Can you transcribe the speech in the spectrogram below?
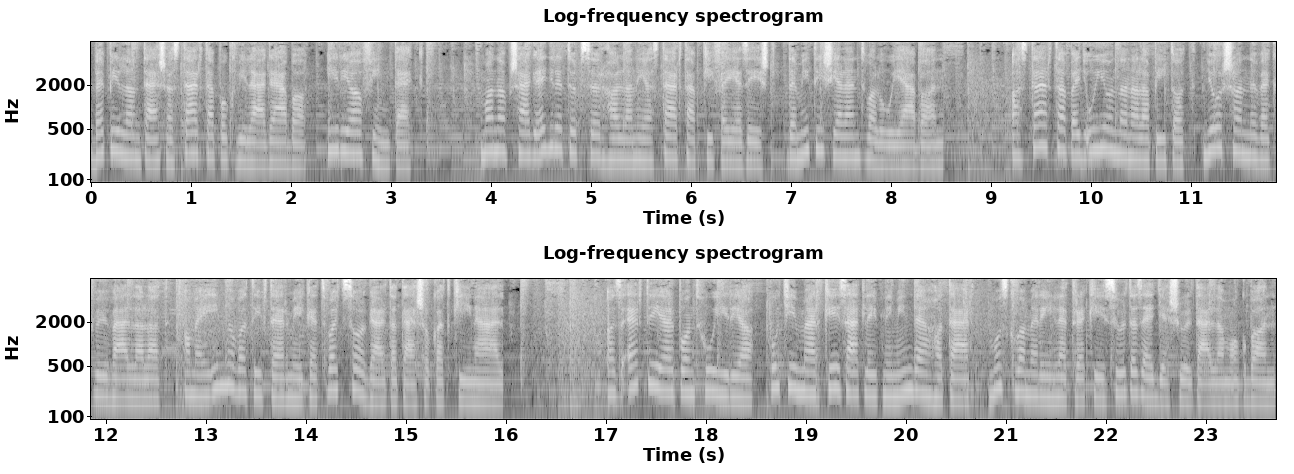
bepillantás a startupok világába, írja a Fintech. Manapság egyre többször hallani a startup kifejezést, de mit is jelent valójában? A startup egy újonnan alapított, gyorsan növekvő vállalat, amely innovatív terméket vagy szolgáltatásokat kínál. Az RTL.hu írja, Putyin már kész átlépni minden határt, Moszkva merényletre készült az Egyesült Államokban.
